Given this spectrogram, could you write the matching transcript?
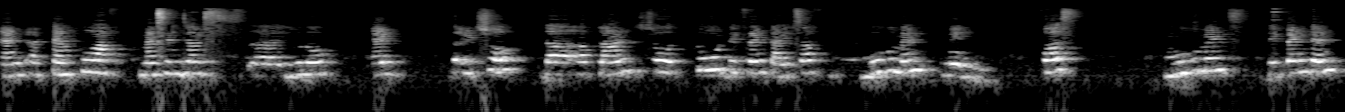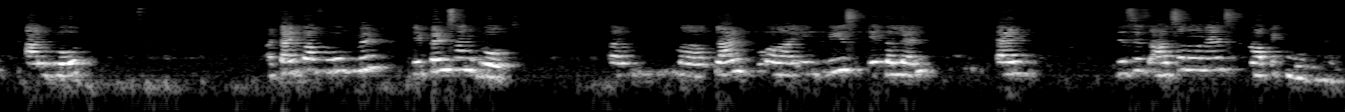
and a tempo of messengers uh, you know and the, it show the uh, plant show two different types of movement mainly first movements dependent on growth. A type of movement depends on growth. Um, uh, plant uh, increase in the length and this is also known as tropic movement.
